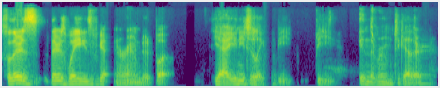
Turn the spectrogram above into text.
So there's there's ways of getting around it, but yeah, you need to like be be in the room together,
